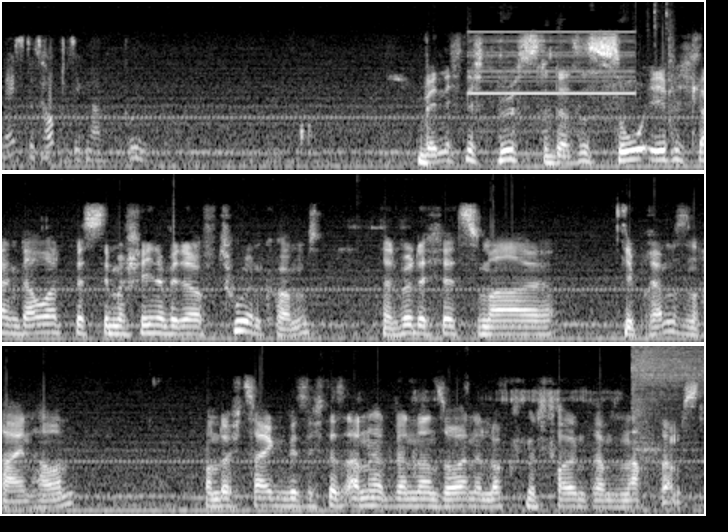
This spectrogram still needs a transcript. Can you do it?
Nächstes Hauptsignal. Grün. Wenn ich nicht wüsste, dass es so ewig lang dauert, bis die Maschine wieder auf Touren kommt, dann würde ich jetzt mal die Bremsen reinhauen und euch zeigen, wie sich das anhört, wenn dann so eine Lok mit vollen Bremsen abbremst.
